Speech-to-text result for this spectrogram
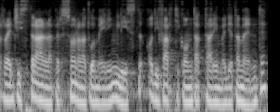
registrare la persona alla tua mailing list o di farti contattare immediatamente.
